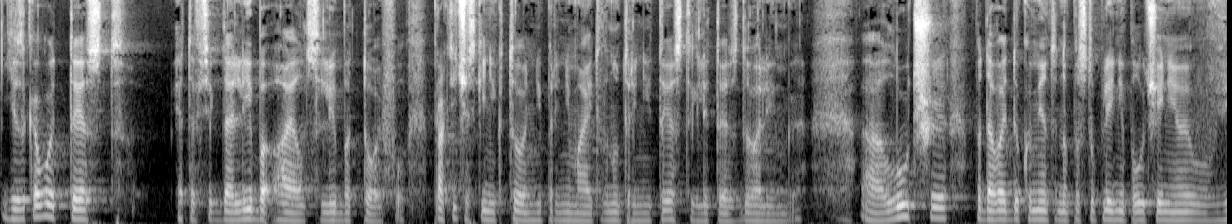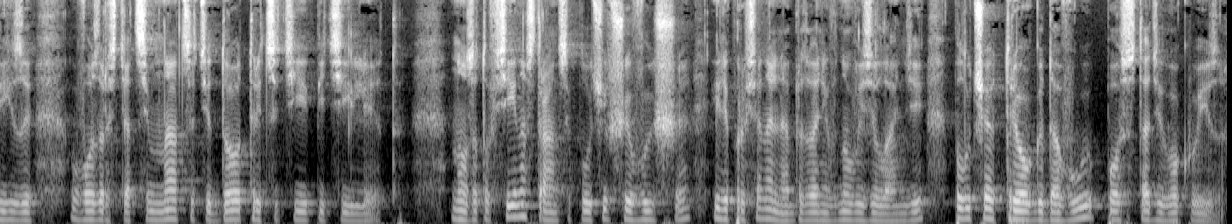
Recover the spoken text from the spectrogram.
Языковой тест это всегда либо IELTS, либо TOEFL. Практически никто не принимает внутренний тест или тест Duolingo. А лучше подавать документы на поступление получения визы в возрасте от 17 до 35 лет. Но зато все иностранцы, получившие высшее или профессиональное образование в Новой Зеландии, получают трехгодовую пост-стадию work виза.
